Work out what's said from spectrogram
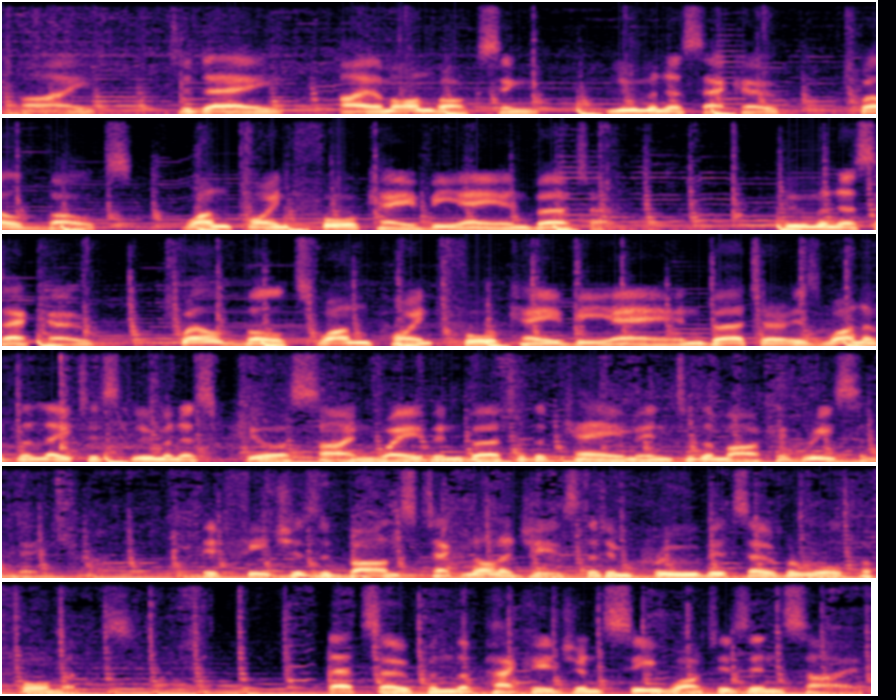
Hi, today, I am unboxing Luminous Eco 12 volts 1.4 kVA inverter. Luminous Eco 12 volts 1.4 kVA inverter is one of the latest luminous pure sine wave inverter that came into the market recently. It features advanced technologies that improve its overall performance. Let's open the package and see what is inside.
